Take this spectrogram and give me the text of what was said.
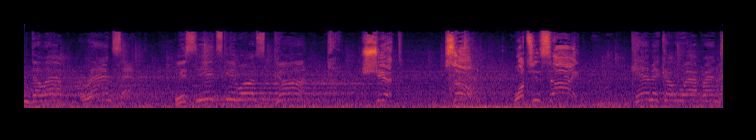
and the lab ransacked. Lesnitsky was gone. Shit! So, what's inside? Chemical weapons,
